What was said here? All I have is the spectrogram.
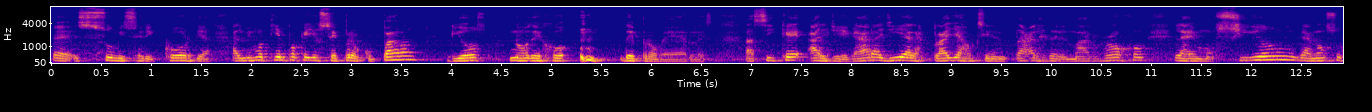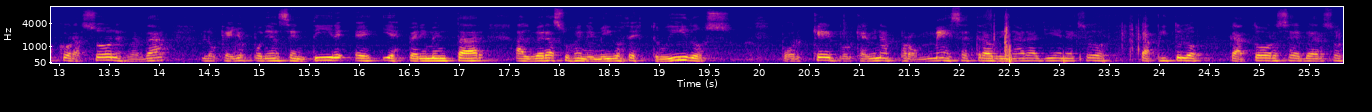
eh, su misericordia. Al mismo tiempo que ellos se preocupaban, Dios no dejó de proveerles. Así que al llegar allí a las playas occidentales del Mar Rojo, la emoción ganó sus corazones, ¿verdad? Lo que ellos podían sentir y experimentar al ver a sus enemigos destruidos ¿Por qué? Porque hay una promesa extraordinaria allí en Éxodo capítulo 14, versos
